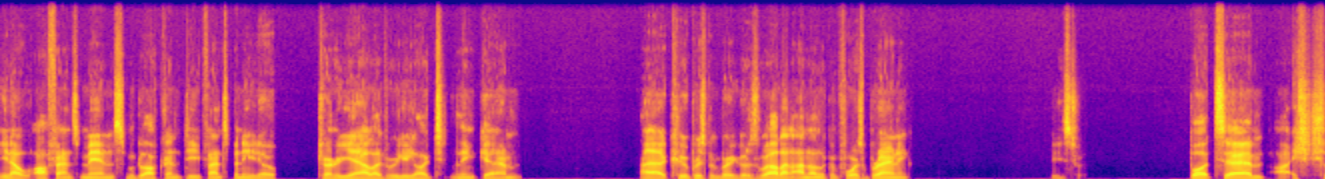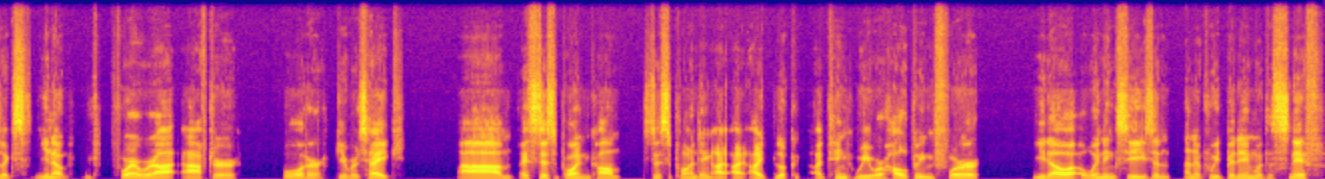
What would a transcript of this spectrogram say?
you know, offense, Mims, McLaughlin, defense, Bonitto, Turner Yell, I've really liked. I think um, uh, Cooper's been very good as well. And, and I'm looking forward to Browning. These two. But um, I like you know where we're at after quarter, give or take. Um, it's disappointing, Colm. It's disappointing. I, I, I look. I think we were hoping for, you know, a winning season, and if we'd been in with a sniff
